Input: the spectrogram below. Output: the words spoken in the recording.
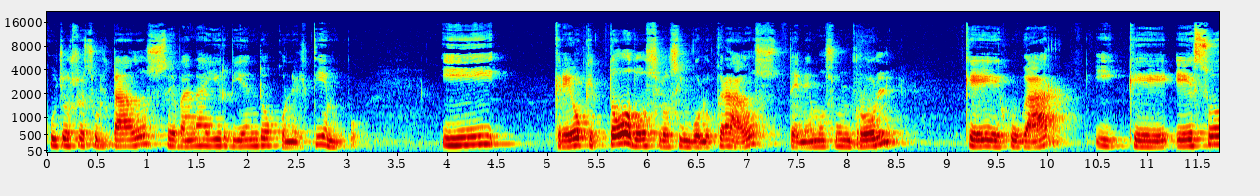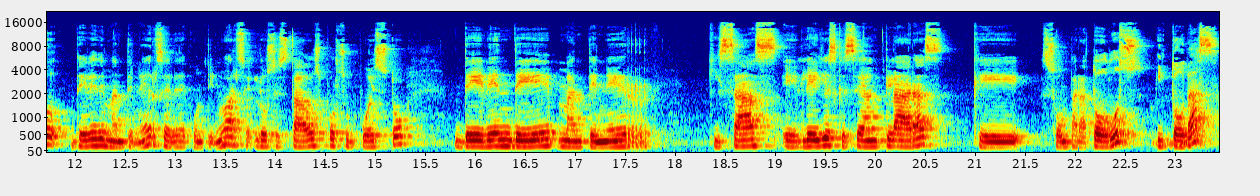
cuyos resultados se van a ir viendo con el tiempo. Y creo que todos los involucrados tenemos un rol que jugar y que eso debe de mantenerse, debe de continuarse. Los estados, por supuesto, deben de mantener quizás eh, leyes que sean claras, que son para todos y todas.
